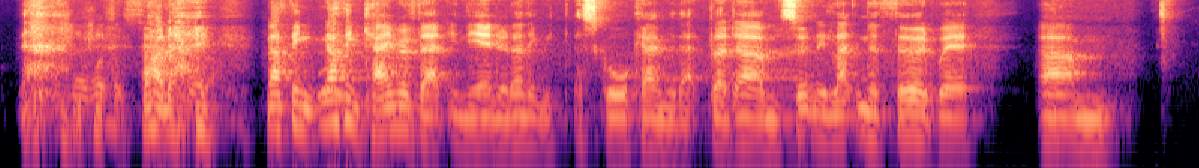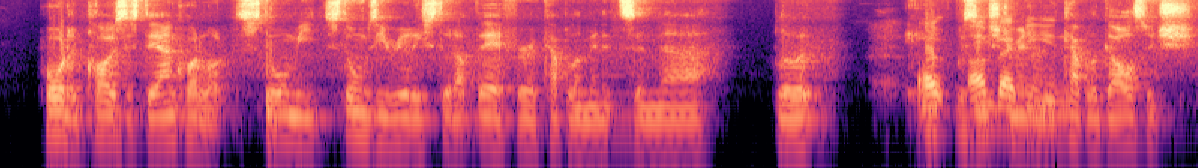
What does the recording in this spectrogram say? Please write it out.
I know. Nothing, nothing came of that in the end. I don't think we, a score came of that. But um, certainly late in the third, where um, Port had closed us down quite a lot. Stormy, Stormzy really stood up there for a couple of minutes and uh, blew it. He I- was I'm instrumental in in- a couple of goals, which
